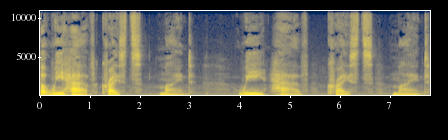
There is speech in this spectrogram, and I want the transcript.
But we have Christ's mind. We have Christ's mind.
